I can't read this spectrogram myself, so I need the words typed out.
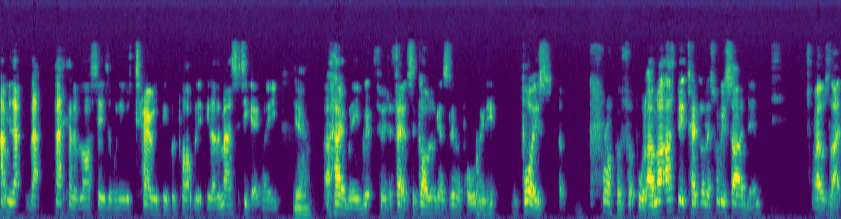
I mean that that back end of last season when he was tearing people apart. You know the Man City game when he yeah at home when he ripped through the defence, the goal against Liverpool. I mean, he, boys, proper football. I'm like, I have to be totally honest. When we signed him, I was like,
